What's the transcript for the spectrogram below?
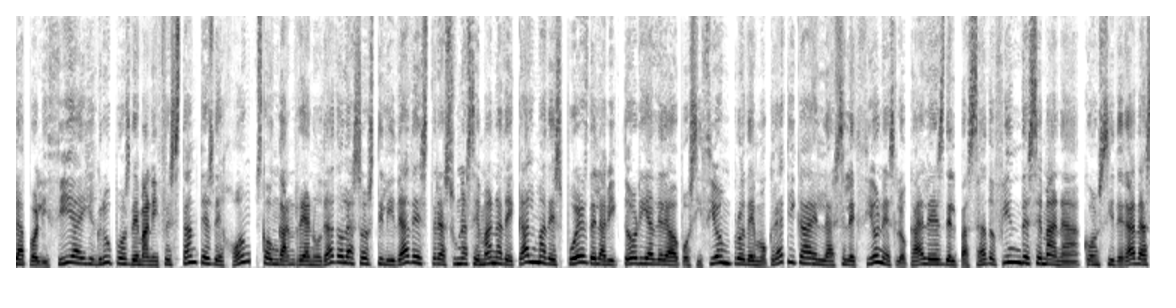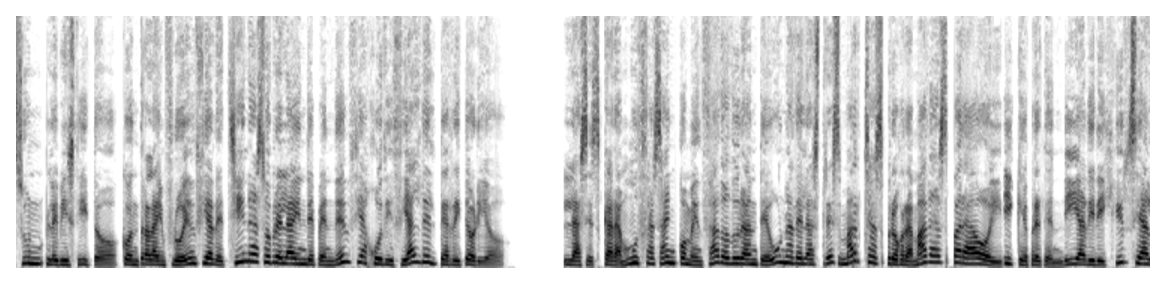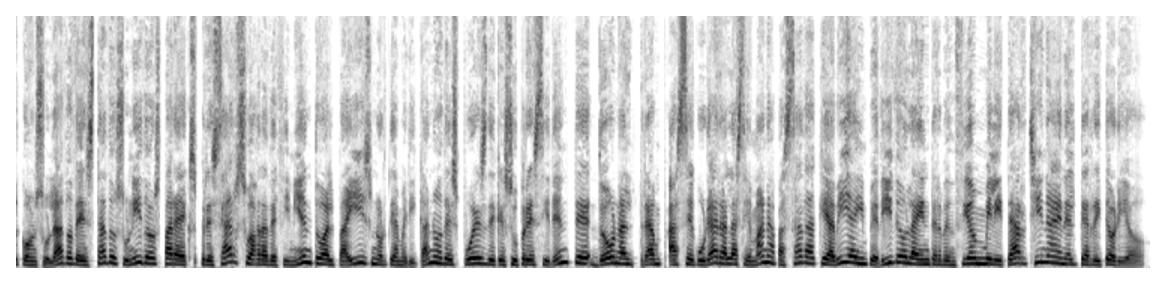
La policía y grupos de manifestantes de Hong Kong han reanudado las hostilidades tras una semana de calma después de la victoria de la oposición prodemocrática en las elecciones locales del pasado fin de semana, consideradas un plebiscito contra la influencia de China sobre la independencia judicial del territorio. Las escaramuzas han comenzado durante una de las tres marchas programadas para hoy y que pretendía dirigirse al consulado de Estados Unidos para expresar su agradecimiento al país norteamericano después de que su presidente Donald Trump asegurara la semana pasada que había impedido la intervención militar china en el territorio.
